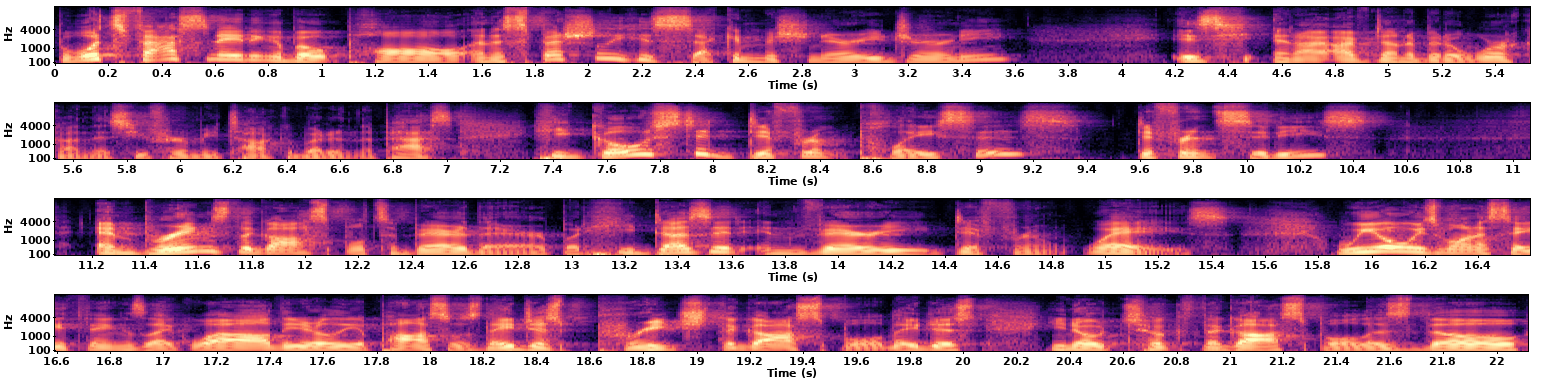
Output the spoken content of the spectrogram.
But what's fascinating about Paul, and especially his second missionary journey, is, and I, I've done a bit of work on this, you've heard me talk about it in the past, he goes to different places, different cities, and brings the gospel to bear there, but he does it in very different ways. We always want to say things like, well, the early apostles, they just preached the gospel. They just, you know, took the gospel as though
